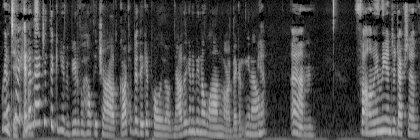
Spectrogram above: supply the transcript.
ridiculous. it. And imagine thinking you have a beautiful, healthy child. God forbid they get polio. Now they're going to be in a lung, or they're going, to you know. Yeah. Um, following the introduction of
